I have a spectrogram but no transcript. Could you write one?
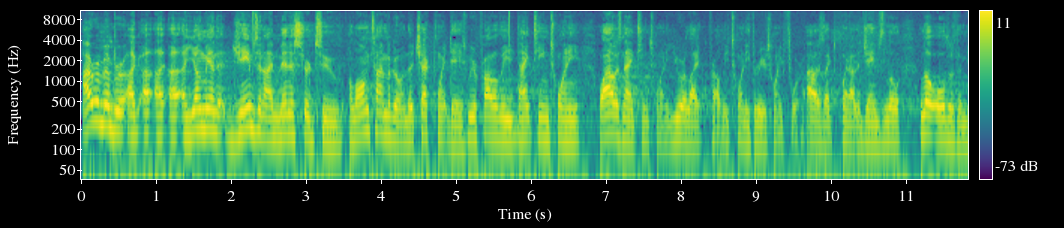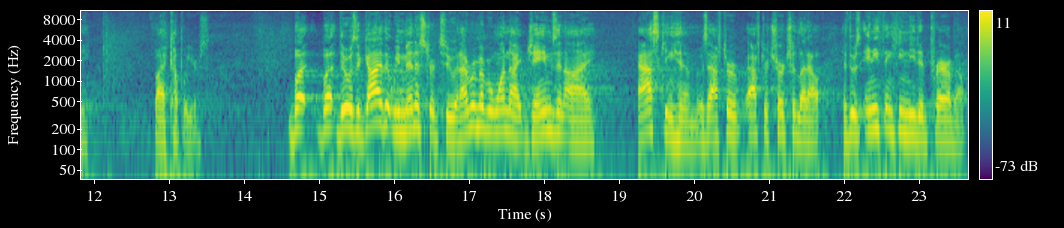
I remember a, a, a, young man that James and I ministered to a long time ago in the checkpoint days. We were probably 19, 20. Well, I was 19, 20. You were like probably 23 or 24. I always like to point out that James is a little, a little older than me by a couple years. But, but there was a guy that we ministered to, and I remember one night James and I asking him, it was after, after church had let out, if there was anything he needed prayer about.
